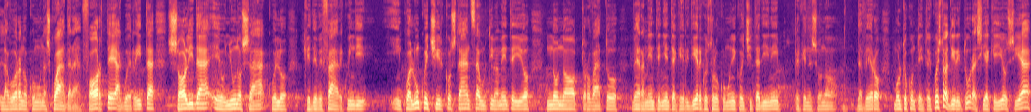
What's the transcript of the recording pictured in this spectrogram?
lavorano come una squadra forte, agguerrita, solida e ognuno sa quello che deve fare. Quindi in qualunque circostanza ultimamente io non ho trovato veramente niente a che ridire, questo lo comunico ai cittadini perché ne sono davvero molto contento e questo addirittura sia che io sia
